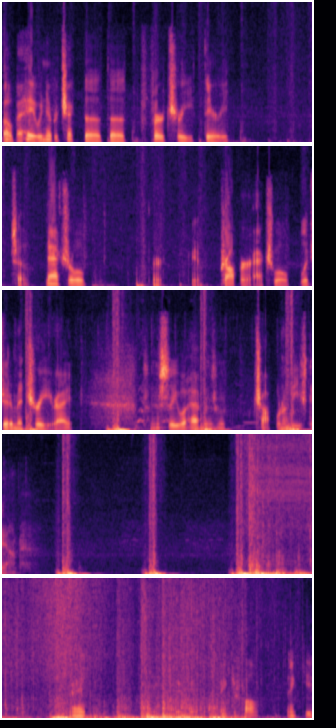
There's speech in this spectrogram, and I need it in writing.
Oh, but hey, we never checked the, the fir tree theory. So, natural, or you know, proper, actual, legitimate tree, right? So let's see what happens we chop one of these down. Right. Make your fall. Thank you.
